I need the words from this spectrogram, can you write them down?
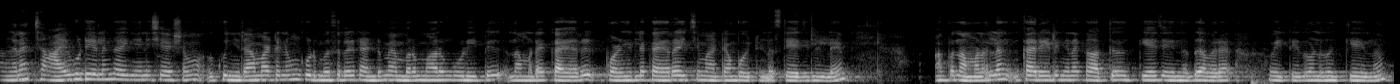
അങ്ങനെ ചായ കുടിയെല്ലാം കഴിഞ്ഞതിന് ശേഷം കുഞ്ഞിരാമേട്ടനും കുടുംബശ്രീ രണ്ട് മെമ്പർമാരും കൂടിയിട്ട് നമ്മുടെ കയറ് പുഴയിലെ കയറ് അയച്ച് മാറ്റാൻ പോയിട്ടുണ്ട് സ്റ്റേജിലുള്ളേ. അപ്പോൾ നമ്മളെല്ലാം കരയിൽ ഇങ്ങനെ കാത്തു നിൽക്കുകയാണ് ചെയ്യുന്നത്. അവരെ വെയിറ്റ് ചെയ്തുകൊണ്ട് നിൽക്കുകയായിരുന്നു.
